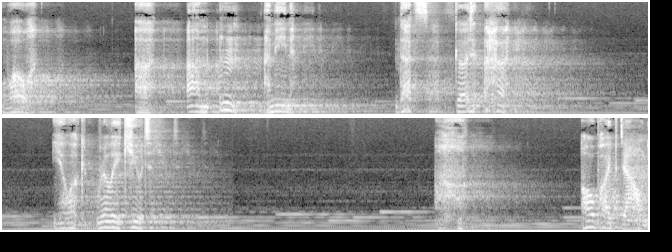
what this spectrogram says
Whoa. Uh, um, mm, I mean. That's good. you look really cute. Oh, pipe down.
